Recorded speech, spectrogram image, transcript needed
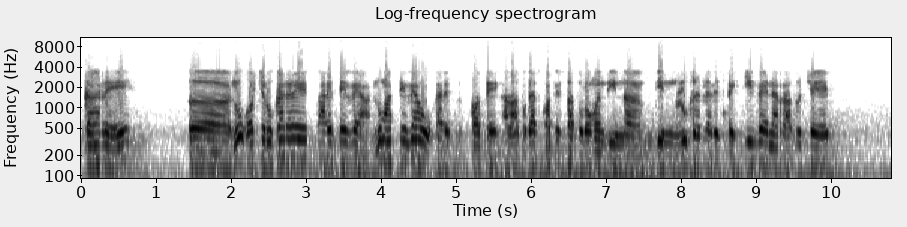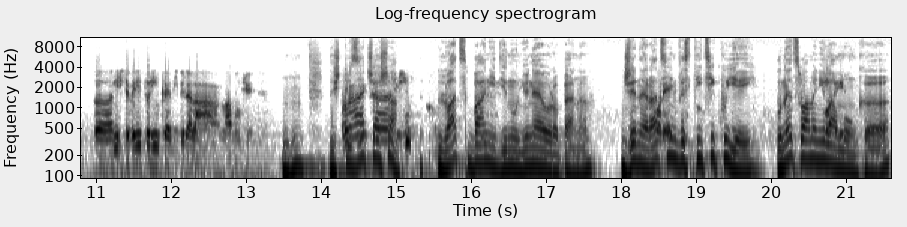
care, uh, nu, orice lucrare are TVA. Numai TVA-ul care se scoate, ar putea scoate statul român din, uh, din lucrările respective, ne-ar aduce uh, niște venituri incredibile la, la buget. Mhm. Deci tu Probabil zici că- așa, luați banii din Uniunea Europeană, generați Corect. investiții cu ei, puneți oamenii Corect. la muncă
